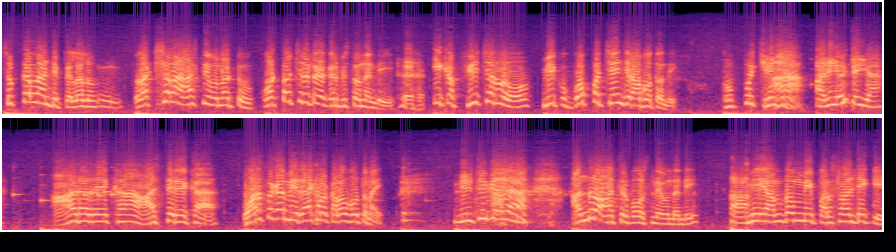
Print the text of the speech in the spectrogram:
చుక్కల్లాంటి పిల్లలు లక్షల ఆస్తి ఉన్నట్టు కొట్టొచ్చినట్టుగా కనిపిస్తోందండి. ఇక ఫ్యూచర్లో మీకు గొప్ప చేంజ్ రాబోతోంది. గొప్ప చేంజ్. అది ఏంటయ్యా? ఆడరేఖ ఆస్తి రేఖ వరుసగా మీ రేఖలు కలవబోతున్నాయి. నిజంగా అందులో ఆశ్చర్యపోవాల్సిందే ఉందండి. మీ అందం మీ పర్సనాలిటీకి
